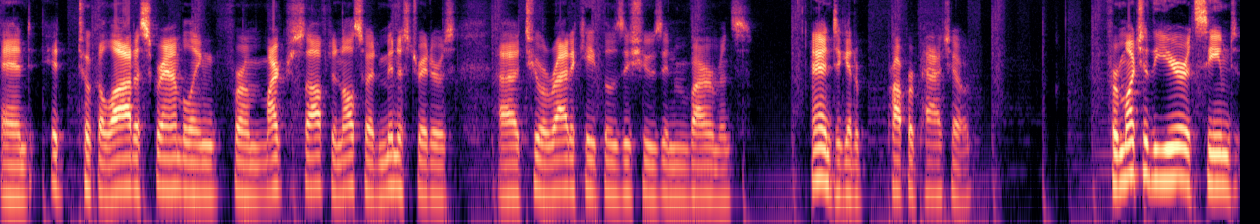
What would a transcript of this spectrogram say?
and it took a lot of scrambling from Microsoft and also administrators uh, to eradicate those issues in environments and to get a proper patch out. For much of the year, it seemed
